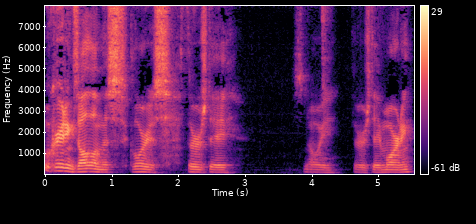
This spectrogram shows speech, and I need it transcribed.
Well, greetings all on this glorious Thursday, snowy Thursday morning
